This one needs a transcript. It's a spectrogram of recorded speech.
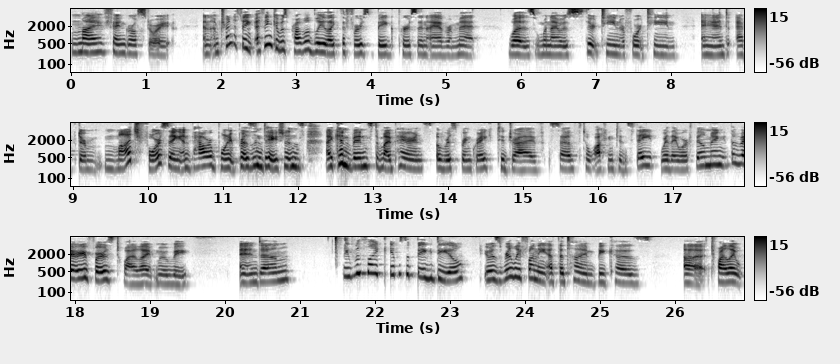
my fangirl story, and I'm trying to think. I think it was probably like the first big person I ever met was when I was 13 or 14. And after much forcing and PowerPoint presentations, I convinced my parents over spring break to drive south to Washington State, where they were filming the very first Twilight movie. And um, it was like it was a big deal. It was really funny at the time because uh, Twilight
